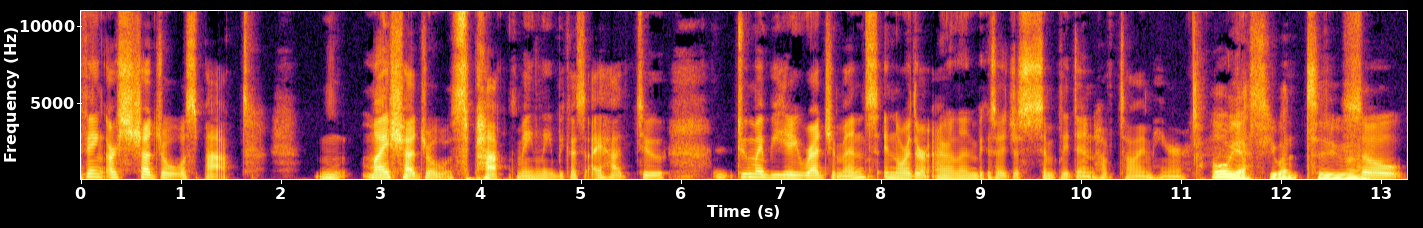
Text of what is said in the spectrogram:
think our schedule was packed. My schedule was packed mainly because I had to do my BA regiments in Northern Ireland because I just simply didn't have time here. Oh yes, you went to. Uh, So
